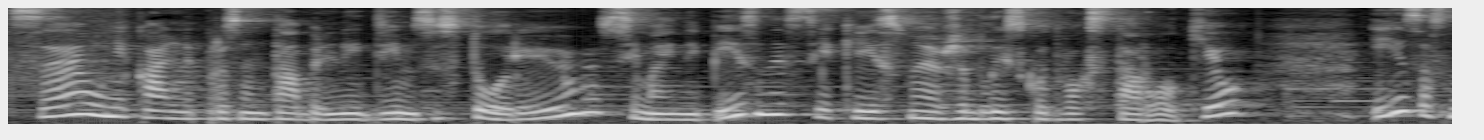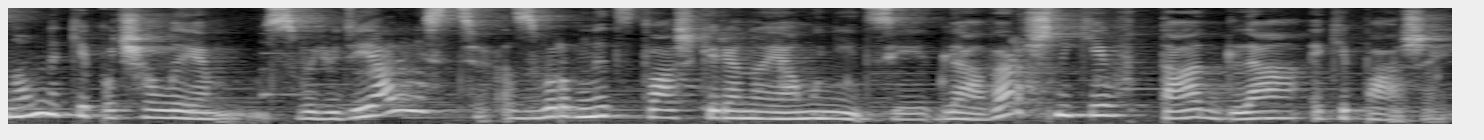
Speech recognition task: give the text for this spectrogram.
Це унікальний презентабельний дім з історією, сімейний бізнес, який існує вже близько 200 років. І засновники почали свою діяльність з виробництва шкіряної амуніції для вершників та для екіпажей.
